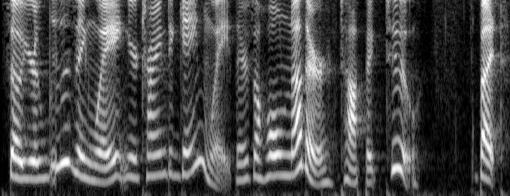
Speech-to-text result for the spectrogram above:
so you're losing weight and you're trying to gain weight. There's a whole nother topic, too. But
